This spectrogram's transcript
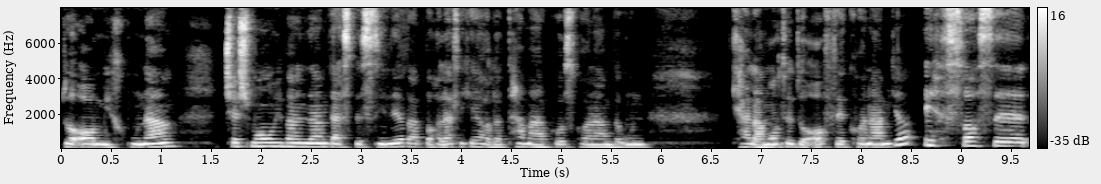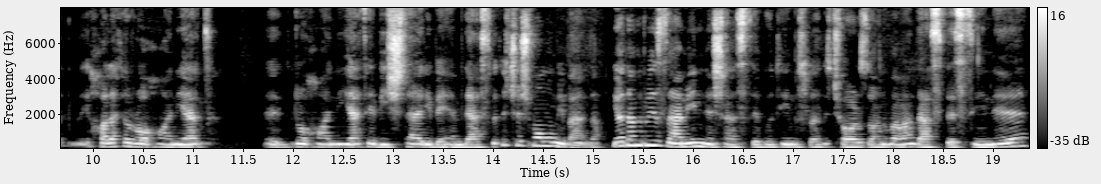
دعا می‌خونم چشمامو میبندم دست به سینه و به حالتی که حالا تمرکز کنم به اون کلمات دعا فکر کنم یا احساس حالت روحانیت روحانیت بیشتری به هم دست بده چشمامو میبندم. یادم روی زمین نشسته بودیم به صورت چارزانو و من دست به سینه.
